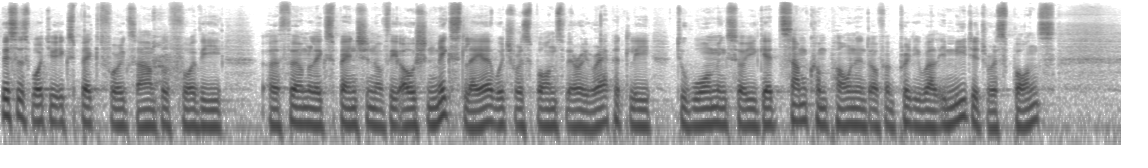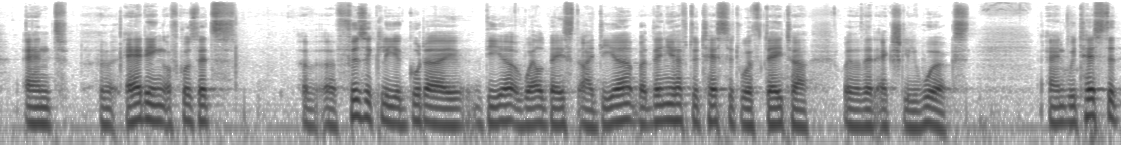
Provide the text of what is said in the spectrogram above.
This is what you expect, for example, for the uh, thermal expansion of the ocean mixed layer, which responds very rapidly to warming. So you get some component of a pretty well immediate response. And uh, adding, of course, that's a, a physically a good idea, a well based idea, but then you have to test it with data whether that actually works. And we tested,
